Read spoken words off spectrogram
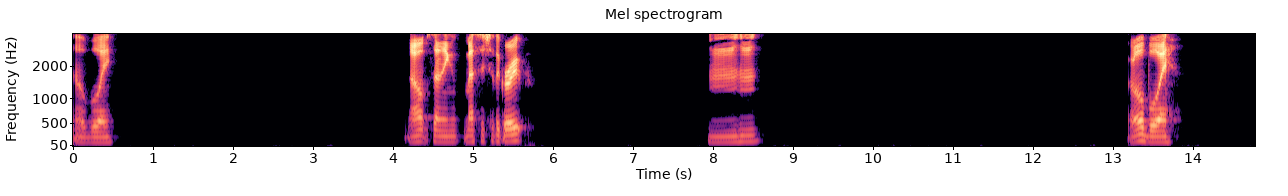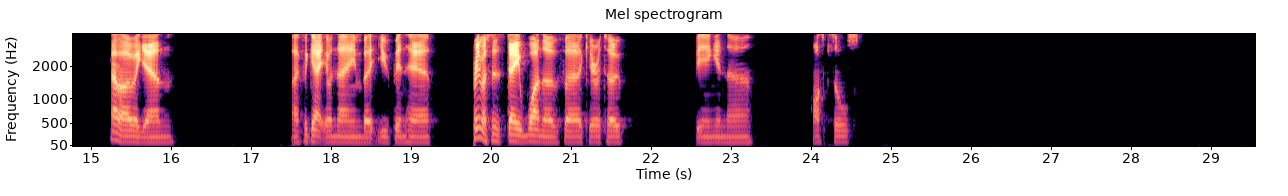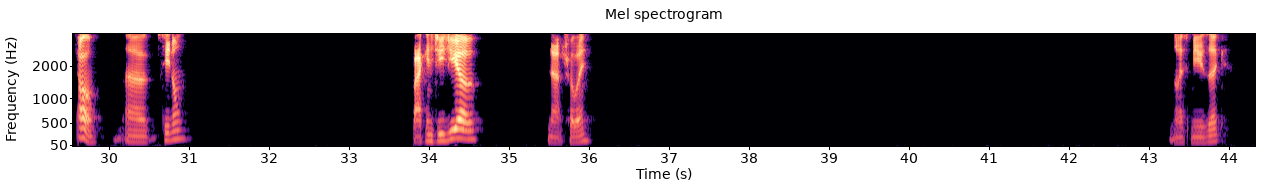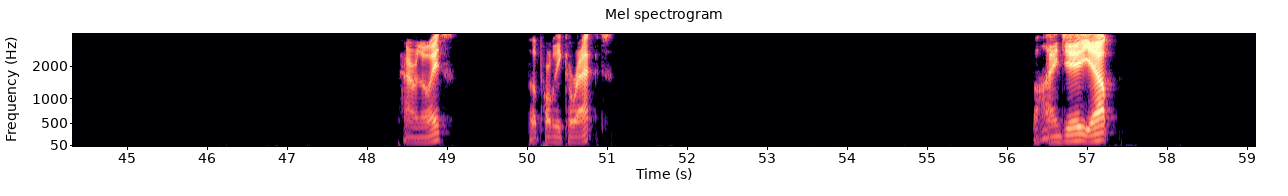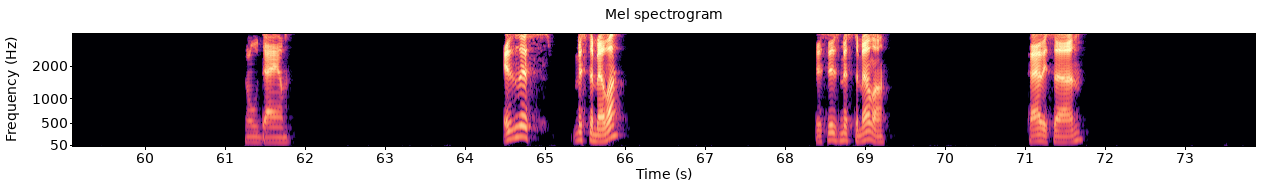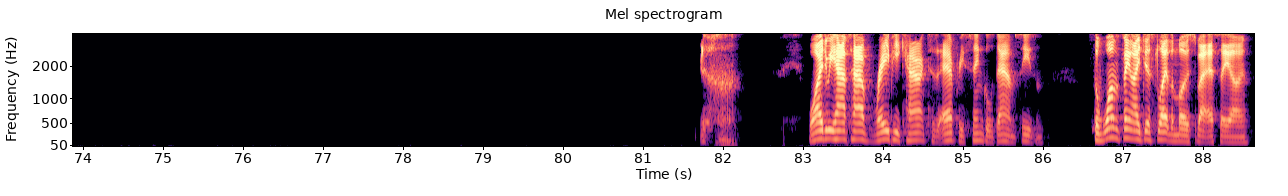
Oh boy. Oh, sending message to the group. Mm-hmm. Oh boy. Hello again. I forget your name, but you've been here pretty much since day one of uh, Kirito being in uh, hospitals. Oh, uh, Sinon? Back in GGO. Naturally. Nice music. Paranoid. but probably correct. Behind you, yep. Oh, damn. Isn't this Mr. Miller? This is Mr. Miller. Fairly certain. Ugh. Why do we have to have rapey characters every single damn season? It's the one thing I dislike the most about SAO.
